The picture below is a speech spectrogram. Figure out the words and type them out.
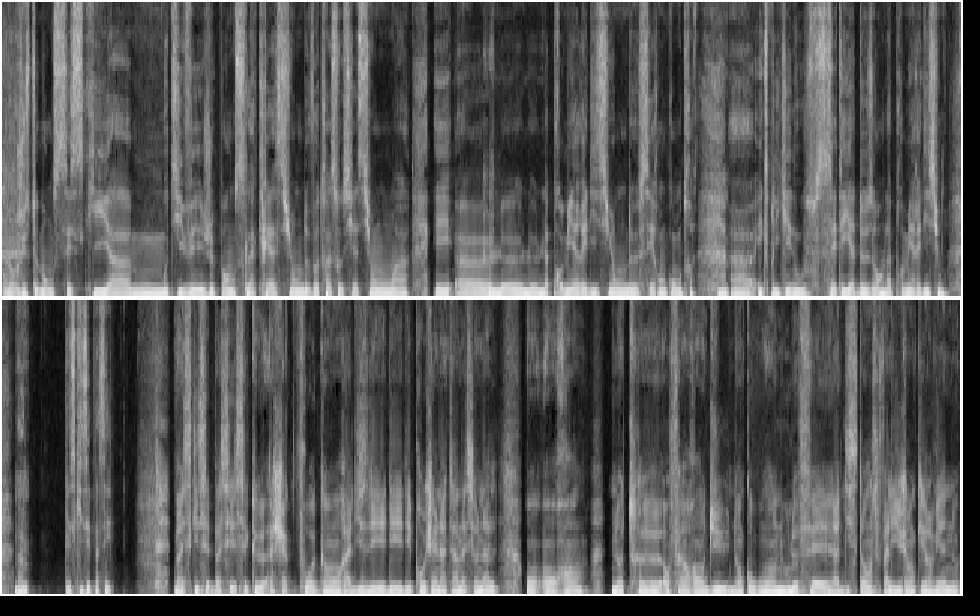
Alors justement, c'est ce qui a motivé, je pense, la création de votre association euh, et euh, le, la première édition de ces rencontres. Mm. Euh, Expliquez-nous, c'était il y a deux ans, la première édition. Mm. Qu'est-ce qui s'est passé? Ben, ce qui s'est passé, c'est que à chaque fois qu'on réalise des, des, des, projets à l'international, on, on, rend notre, euh, enfin rendu, donc où on nous le fait à distance, enfin les gens qui reviennent,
